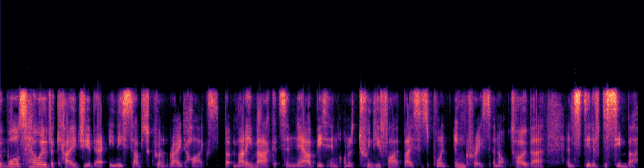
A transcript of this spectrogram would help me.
It was, however, cagey about any subsequent rate hikes, but money markets are now betting on a 25 basis point increase in October instead of December.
